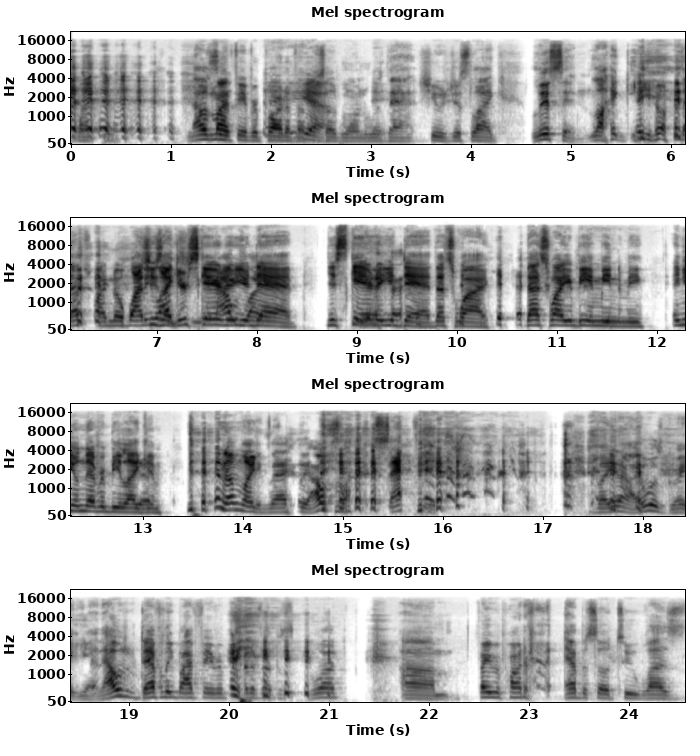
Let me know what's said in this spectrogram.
was my favorite. that was my favorite part of yeah. episode one was that she was just like listen like you know that's why nobody She's like, you're scared of your like, dad. You're scared of your dad. That's why. That's why you're being mean to me, and you'll never be like Yeah. him. and I'm like, exactly i was like savage but yeah, it was great. Yeah, that was definitely my favorite part of episode one. Um, favorite part of episode two was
